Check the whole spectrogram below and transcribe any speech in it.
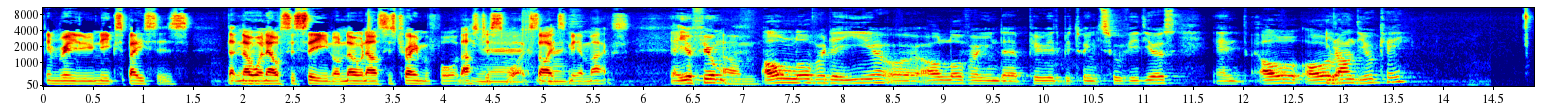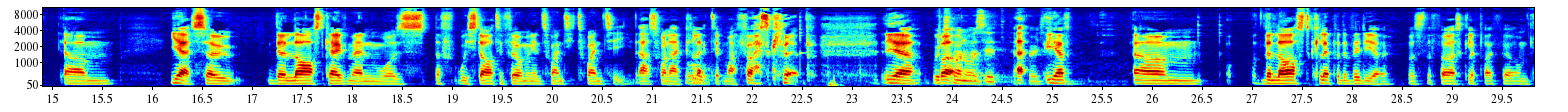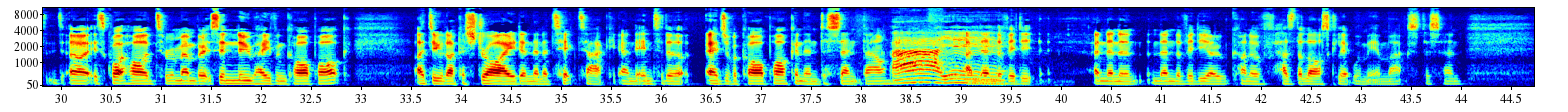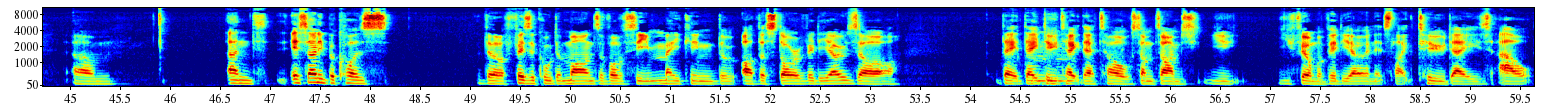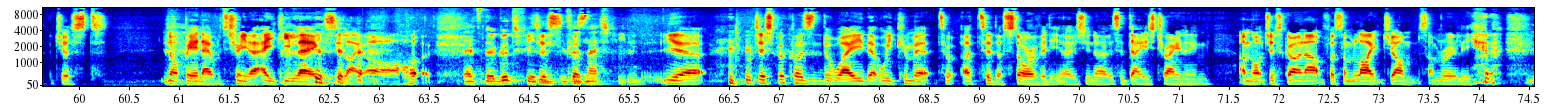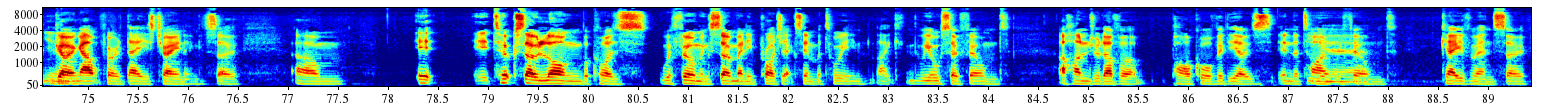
in really unique spaces that no one else has seen or no one else has trained before that's just what excites nice. me and max Yeah, you film um all over the year or all over in the period between two videos and all all Yeah. around the UK. um yeah so the last cavemen was the, we started filming in 2020 that's when i collected my first clip yeah Which but- one was it? The Uh, have- Um, the last clip of the video was the first clip I filmed. Uh, it's quite hard to remember. It's in Newhaven car park. I do like a stride and then a tic tac and into the edge of a car park and then descent down. Ah, yeah. and yeah, then the video and then and then the video kind of has the last clip with me and Max descend. Um, and it's only because the physical demands of obviously making the other Storror videos are they they do Mhm. take their toll. Sometimes you you film a video and it's like two days out just not being able to train your achy legs. You're like, oh, That's the good feeling. Just It's 'cause- a nice feeling. yeah, just because of the way that we commit to uh, to the Storror videos, you know, it's a day's training. I'm not just going out for some light jumps. I'm really Yeah. going out for a day's training. So, um, it it took so long because we're filming so many projects in between. Like we also filmed a hundred other parkour videos in the time we filmed Cavemen. So,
